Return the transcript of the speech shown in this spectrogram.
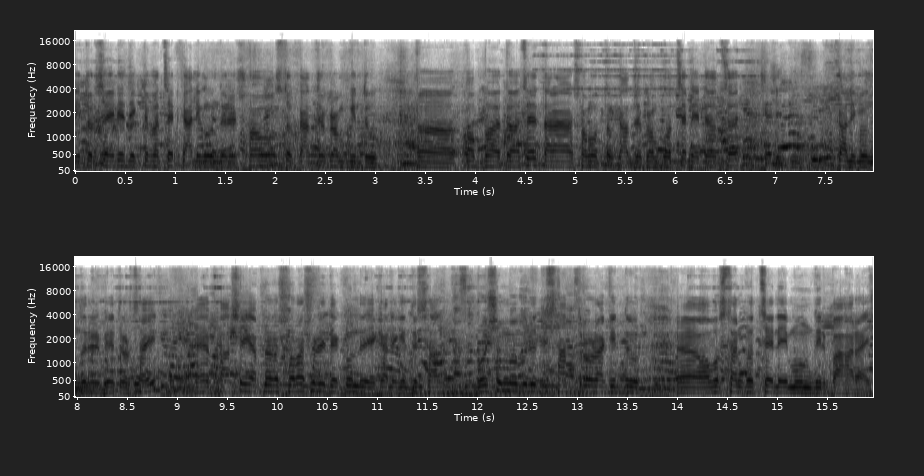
ভেতর সাইডে দেখতে পাচ্ছেন কালী মন্দিরের সমস্ত কার্যক্রম কিন্তু অব্যাহত আছে। তারা সমস্ত কার্যক্রম করছেন। এটা হচ্ছে কালী মন্দিরের ভেতর সাইড পাশেই আপনারা সরাসরি দেখুন এখানে কিন্তু বৈষম্য বিরোধী ছাত্ররা কিন্তু অবস্থান করছেন এই মন্দির পাহারায়।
